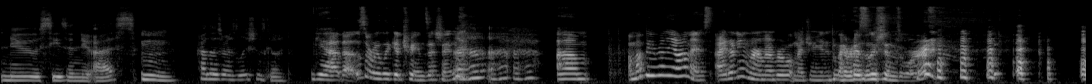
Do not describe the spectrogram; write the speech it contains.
new season, new us, Mm. how are those resolutions going? Yeah, that was a really good transition. Uh-huh, uh-huh, uh-huh. Um, I'm gonna be really honest. I don't even remember what my tra- my resolutions were.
